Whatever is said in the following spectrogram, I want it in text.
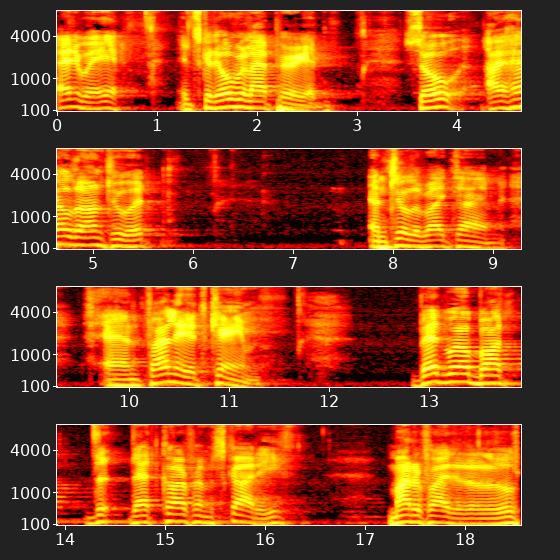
anyway, it's got the overlap period. So I held on to it until the right time. And finally it came. Bedwell bought the, that car from Scotty, modified it a little.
